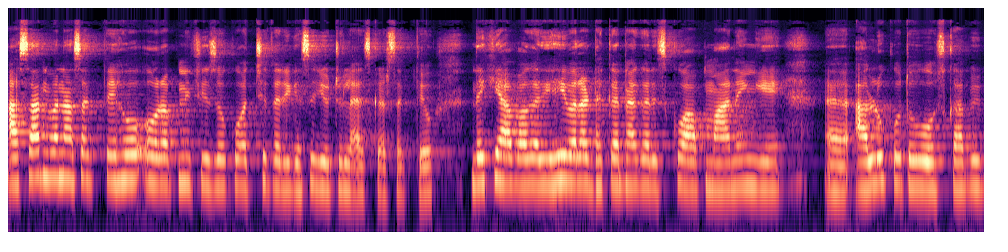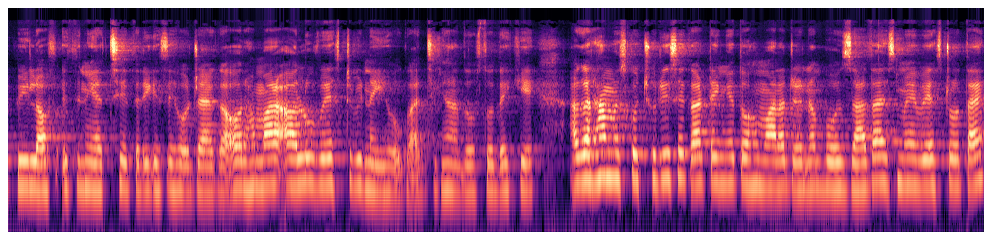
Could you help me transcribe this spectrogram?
आसान बना सकते हो और अपनी चीज़ों को अच्छी तरीके से यूटिलाइज कर सकते हो। देखिए, आप अगर यही वाला ढक्कन अगर इसको आप मारेंगे आलू को तो उसका भी पील ऑफ़ इतनी अच्छे तरीके से हो जाएगा और हमारा आलू वेस्ट भी नहीं होगा। जी हाँ दोस्तों, देखिए, अगर हम इसको छुरी से काटेंगे तो हमारा जो है ना, बहुत ज़्यादा इसमें वेस्ट होता है।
